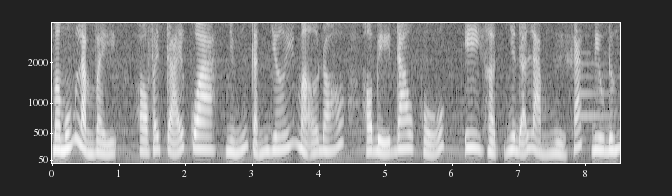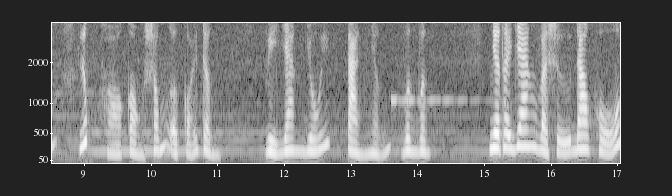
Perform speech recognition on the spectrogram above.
mà muốn làm vậy, họ phải trải qua những cảnh giới mà ở đó họ bị đau khổ, y hệt như đã làm người khác điêu đứng lúc họ còn sống ở cõi trần. Vì gian dối, tàn nhẫn, vân vân. Nhờ thời gian và sự đau khổ,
